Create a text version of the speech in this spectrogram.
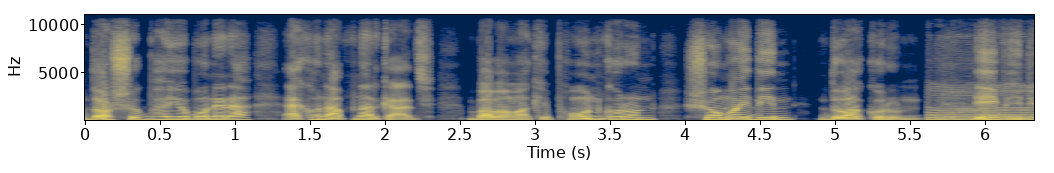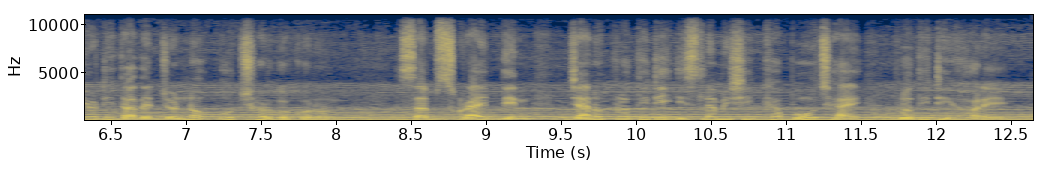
দর্শক ভাই ও বোনেরা, এখন আপনার কাজ। বাবা মাকে ফোন করুন, সময় দিন, দোয়া করুন। এই ভিডিওটি তাদের জন্য উৎসর্গ করুন। সাবস্ক্রাইব দিন, যেন প্রতিটি ইসলামী শিক্ষা পৌঁছায় প্রতিটি ঘরে।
